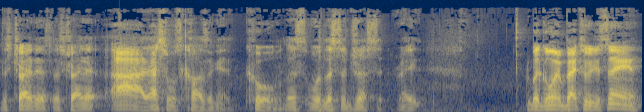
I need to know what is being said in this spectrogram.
Let's try this. Let's try that. Ah, that's what's causing it. Cool. Let's well, let's address it, right? But going back to what you're saying,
